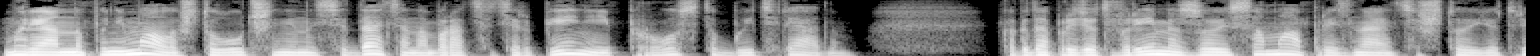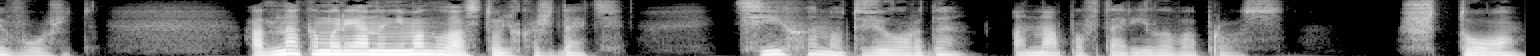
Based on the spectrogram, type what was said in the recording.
Марианна понимала, что лучше не наседать, а набраться терпения и просто быть рядом. Когда придет время, Зои сама признается, что ее тревожит. Однако Марианна не могла столько ждать. Тихо, но твердо она повторила вопрос. «Что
